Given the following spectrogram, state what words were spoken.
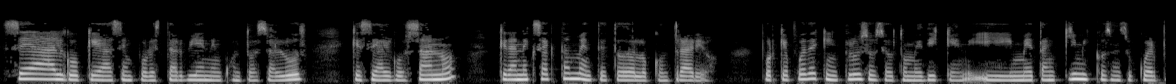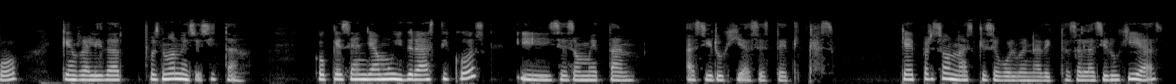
sea algo que hacen por estar bien en cuanto a salud, que sea algo sano, crean exactamente todo lo contrario, porque puede que incluso se automediquen y metan químicos en su cuerpo que en realidad pues no necesitan o que sean ya muy drásticos y se sometan a cirugías estéticas. Que hay personas que se vuelven adictas a las cirugías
